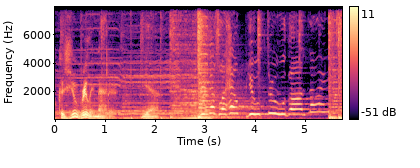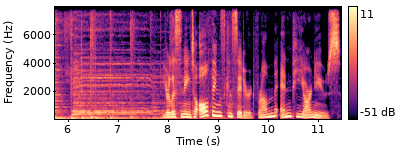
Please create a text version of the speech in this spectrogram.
because you really matter. Yeah. Jesus will help you through the night. You're listening to All Things Considered from NPR News.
